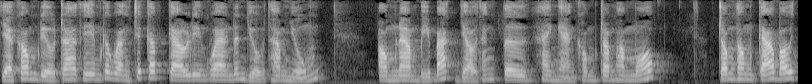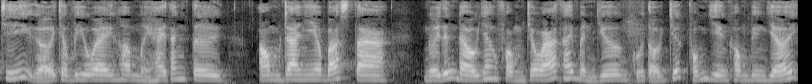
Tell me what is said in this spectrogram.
và không điều tra thêm các quan chức cấp cao liên quan đến vụ tham nhũng. Ông Nam bị bắt vào tháng 4 2021. Trong thông cáo báo chí gửi cho VOA hôm 12 tháng 4, ông Daniel Basta, người đứng đầu văn phòng châu Á-Thái Bình Dương của Tổ chức Phóng viên Không Biên Giới,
